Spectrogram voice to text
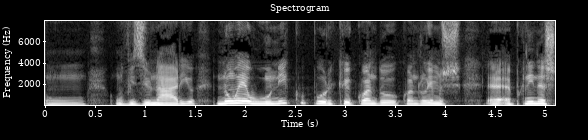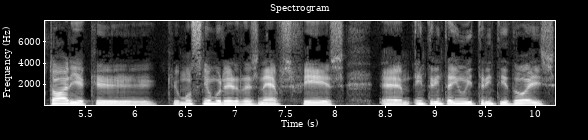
Um, um, visionário. Não é o único, porque quando, quando lemos uh, a pequenina história que, que o Monsenhor Moreira das Neves fez uh, em 31 e 32,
